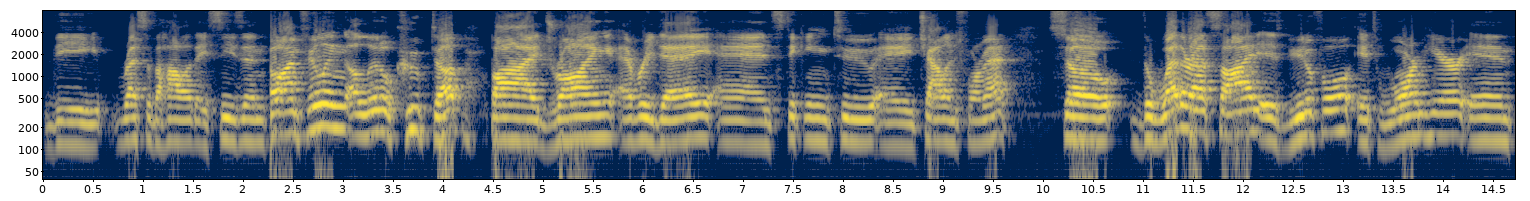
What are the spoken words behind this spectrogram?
the rest of the holiday season. So I'm feeling a little cooped up by drawing every day and sticking to a challenge format. So the weather outside is beautiful. It's warm here in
